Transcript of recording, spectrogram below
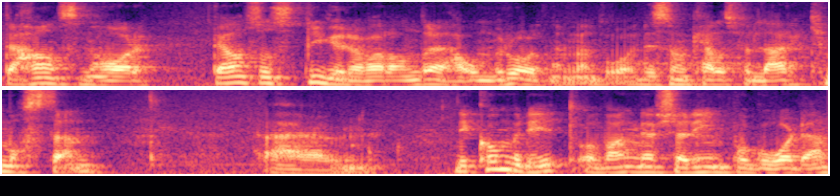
Det är han som har det är han som styr av alla andra i det här området nämligen då. Det som kallas för Lärkmossen. Um, ehm, ni kommer dit och vagnen kör in på gården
